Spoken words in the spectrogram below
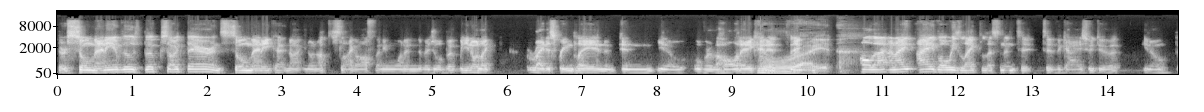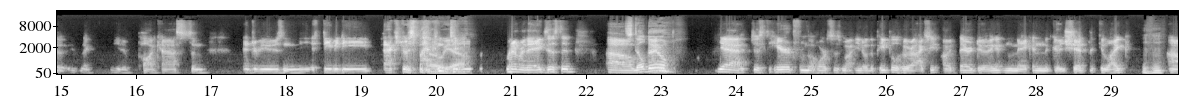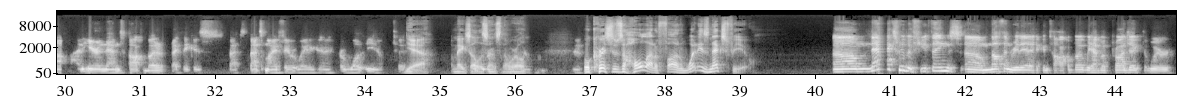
there's so many of those books out there and so many kind of not you know not to slag off any one individual book but you know like write a screenplay and and you know over the holiday kind of right. thing, all that. And I I've always liked listening to to the guys who do it. You know, the like you know podcasts and interviews and DVD extras back oh, yeah. whenever they existed. Um, Still do. yeah, just hear it from the horse's mouth. You know, the people who are actually out there doing it and making the good shit that you like, mm-hmm. uh, and hearing them talk about it, I think is that's that's my favorite way to kind of or what you know. To, yeah, it makes all the sense in the world. Well, Chris, it was a whole lot of fun. What is next for you? Um, next, we have a few things. Um, nothing really I can talk about. We have a project that we're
